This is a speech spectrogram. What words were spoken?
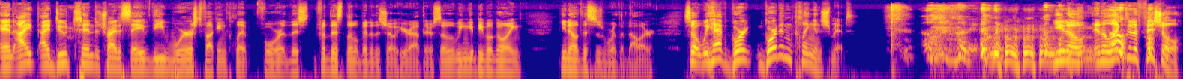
And I, I do tend to try to save the worst fucking clip for this for this little bit of the show here out there, so we can get people going. You know, this is worth a dollar. So we have Gor- Gordon Klingenschmitt you know, an elected official,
